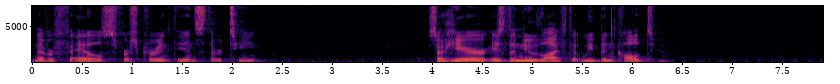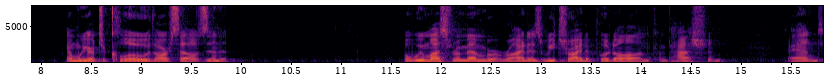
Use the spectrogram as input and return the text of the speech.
never fails, 1 Corinthians 13. So here is the new life that we've been called to, and we are to clothe ourselves in it. But we must remember, right, as we try to put on compassion and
